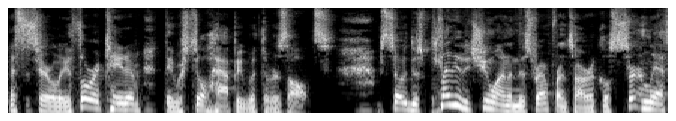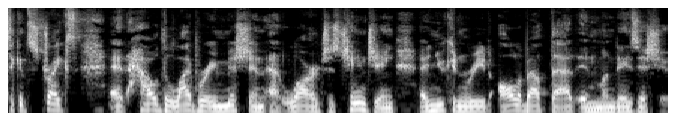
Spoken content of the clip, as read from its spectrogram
necessarily authoritative, they were still happy with the results. So there's plenty to chew on in this reference article. Certainly, I think it strikes at how the library mission at large is changing, and you can read all about that in Monday's issue.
